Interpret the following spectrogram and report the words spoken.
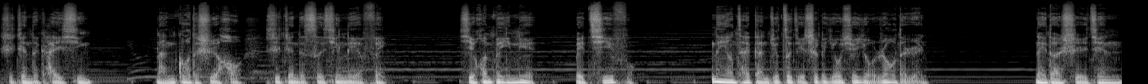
是真的开心，难过的时候是真的撕心裂肺，喜欢被虐、被欺负，那样才感觉自己是个有血有肉的人。那段时间，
